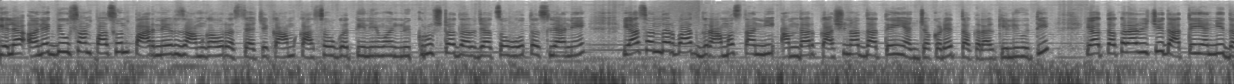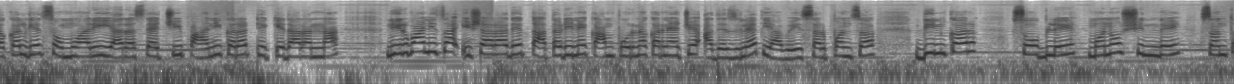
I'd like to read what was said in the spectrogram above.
गेल्या अनेक दिवसांपासून पारनेर जामगाव रस्त्याचे काम कासव गतीने व निकृष्ट दर्जाचं होत असल्याने या संदर्भात ग्रामस्थांनी आमदार काशीनाथ दाते यांच्याकडे तक्रार केली होती. या तक्रारीची दाते यांनी दखल घेत सोमवारी या रस्त्याची पाहणी करत ठेकेदारांना निर्वाणीचा इशारा देत तातडीने काम पूर्ण करण्याचे आदेश दिलेत. यावेळी सरपंच दिनकर सोबले मनोज शिंदे संत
